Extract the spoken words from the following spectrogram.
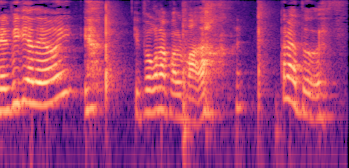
En el vídeo de hoy, y pongo una palmada, hola a todos.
